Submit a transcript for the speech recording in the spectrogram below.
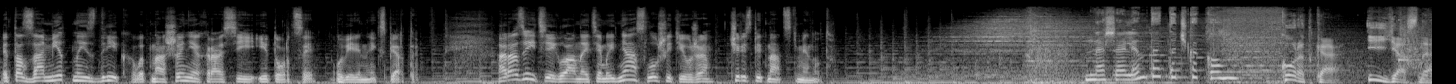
это заметный сдвиг в отношениях России и Турции, уверены эксперты. О развитии главной темы дня слушайте уже через 15 минут. Наша лента. Коротко и ясно.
